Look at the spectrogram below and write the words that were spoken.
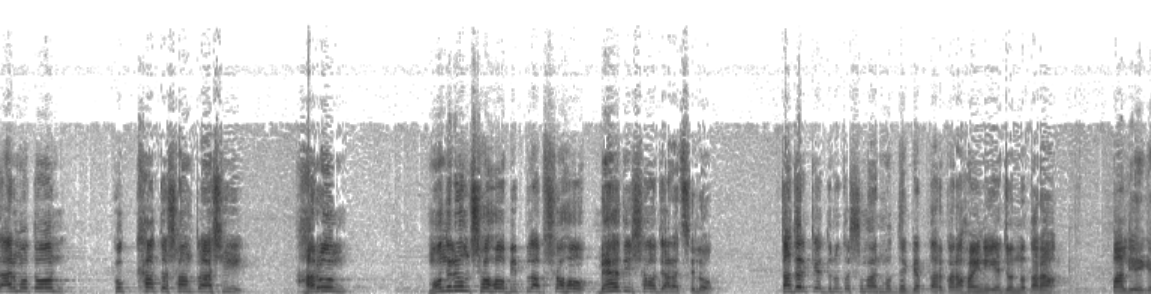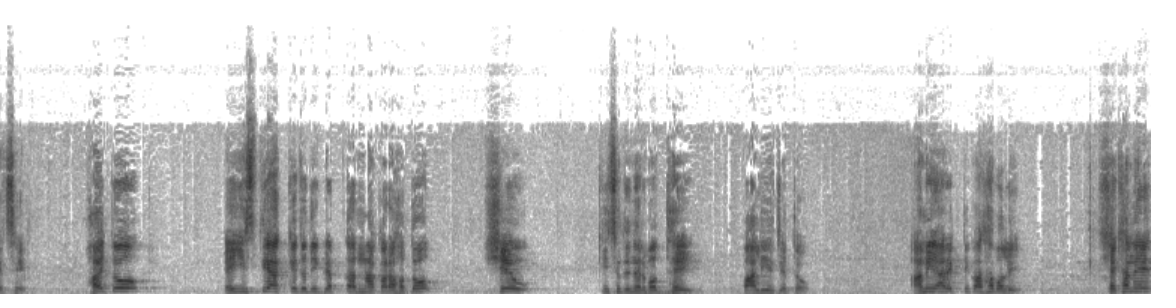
তার মতন কুখ্যাত সন্ত্রাসী হারুন মনিরুল সহ, বিপ্লব সহ, মেহেদি সহ যারা ছিল, তাদেরকে দ্রুত সময়ের মধ্যে গ্রেপ্তার করা হয়নি, এজন্য তারা পালিয়ে গেছে। হয়তো এই ইস্তিয়াককে যদি গ্রেপ্তার না করা হতো, সেও কিছুদিনের মধ্যেই পালিয়ে যেত। আমি আরেকটি কথা বলি। সেখানে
